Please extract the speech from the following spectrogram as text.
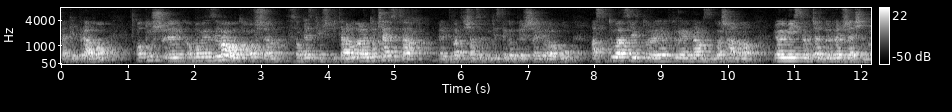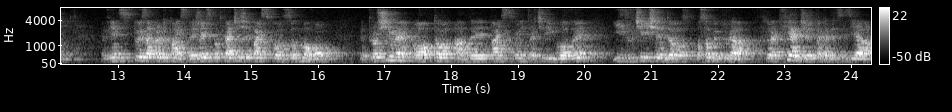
takie prawo. Otóż e, obowiązywało to owszem w sądeckim szpitalu, ale do czerwca e, 2021 roku, a sytuacje, które, które nam zgłaszano, miały miejsce chociażby we wrześniu. Więc tu jest apel do Państwa. Jeżeli spotkacie się Państwo z odmową, prosimy o to, aby Państwo nie tracili głowy i zwrócili się do osoby, która, która twierdzi, że taka decyzja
